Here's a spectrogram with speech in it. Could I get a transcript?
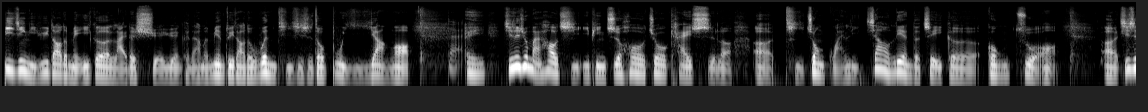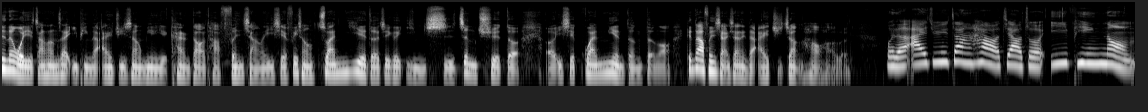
毕竟你遇到的每一个来的学员，可能他们面对到的问题其实都不一样哦。对，哎，其实就蛮好奇，宜萍之后就开始了呃体重管理教练的这一个工作哦。呃，其实呢，我也常常在宜萍的 IG 上面也看到她分享了一些非常专业的这个饮食正确的呃一些观念等等哦，跟大家分享一下你的 IG 账号好了。我的 IG 账号叫做 Yiping Nom，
